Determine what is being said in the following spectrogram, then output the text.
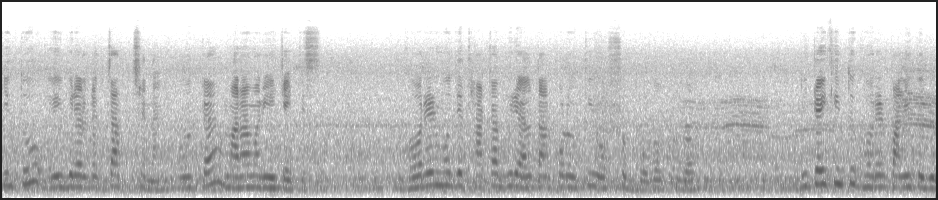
কিন্তু এই বিড়ালটা চাচ্ছে না, ওটা মারামারি চাইতেছে ঘরের মধ্যে থাকা বিড়াল, তারপরেও কি অসভ্য বক্তব্য দুটাই কিন্তু ঘরের পালিত বিড়াল।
